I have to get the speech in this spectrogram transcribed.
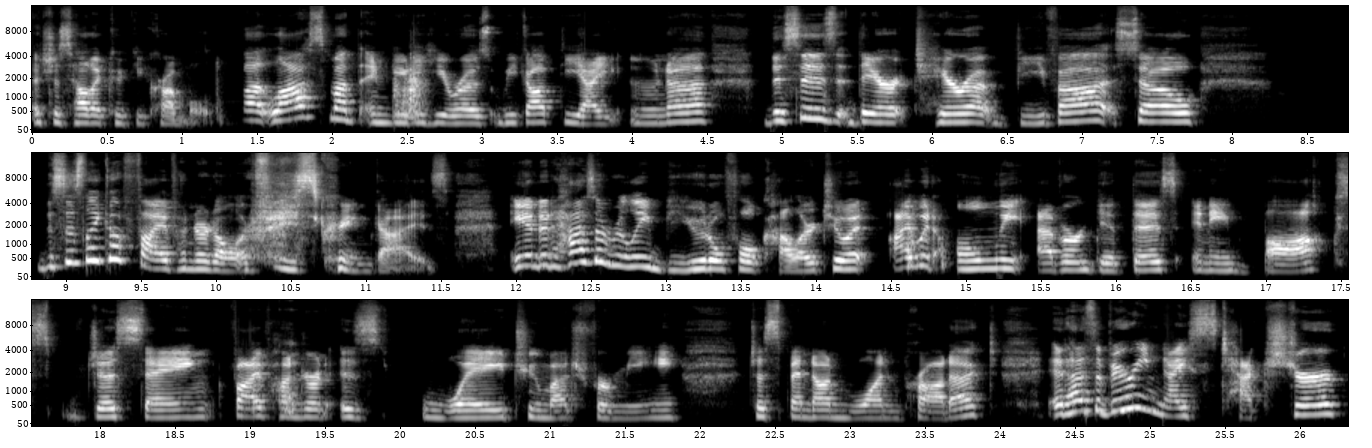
it's just how the cookie crumbled. But last month in Beauty Heroes, we got the Ayuna. This is their Terra Viva. So this is like a $500 face cream, guys. And it has a really beautiful color to it. I would only ever get this in a box. Just saying, 500 is way too much for me to spend on one product. It has a very nice texture.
